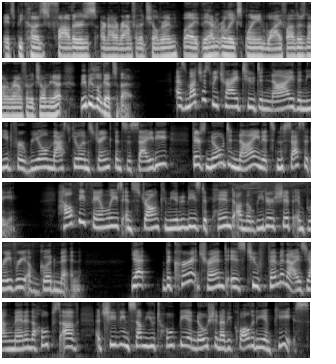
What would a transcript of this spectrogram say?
it's because fathers are not around for their children. But they haven't really explained why fathers not around for their children yet. Maybe they'll get to that. As much as we try to deny the need for real masculine strength in society, there's no denying its necessity. Healthy families and strong communities depend on the leadership and bravery of good men. Yet, the current trend is to feminize young men in the hopes of achieving some utopian notion of equality and peace.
